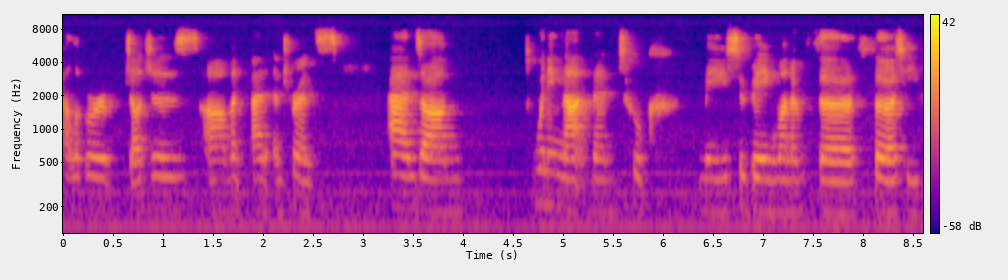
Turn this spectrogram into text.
caliber of judges um, and, and, entrants. And um, winning that then took me to being one of the 30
